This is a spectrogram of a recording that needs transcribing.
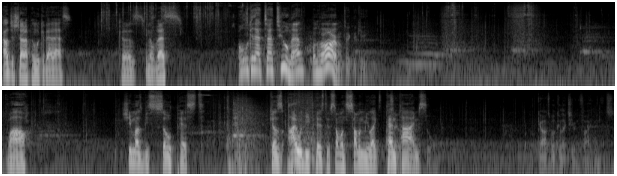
I'll just shut up and look at that ass. Cause, you know, Ves. Oh, look at that tattoo, man, on her arm! I'll take the key. Wow. She must be so pissed. Because I would be pissed if someone summoned me like 10 times. Guards will collect you in five minutes.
